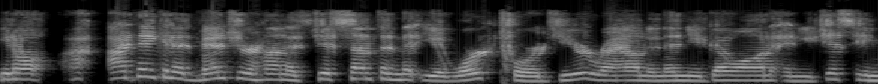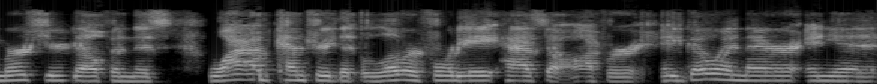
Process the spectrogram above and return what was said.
you know, I, I, think an adventure hunt is just something that you work towards year round, and then you go on and you just immerse yourself in this wild country that the lower 48 has to offer. And you go in there and you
